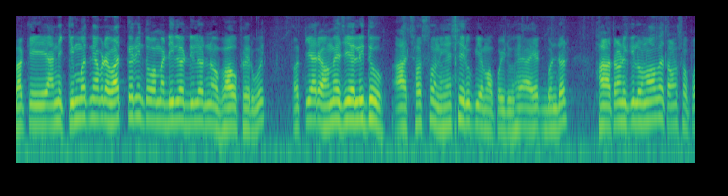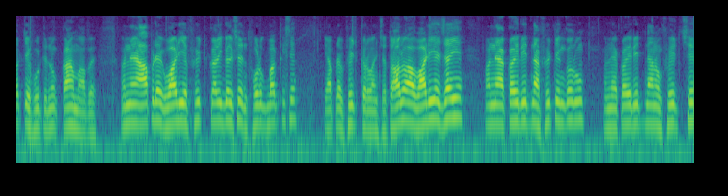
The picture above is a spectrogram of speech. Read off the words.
બાકી આની કિંમતની આપણે વાત કરીએ તો આમાં ડીલર ડીલરનો ભાવ ફેર હોય. અત્યારે અમે જે લીધું, આ છસો ને એંસી રૂપિયામાં પડ્યું છે આ એક બંડલ. હા, ત્રણ કિલોનું આવે, ત્રણસો પચીસ ફૂટનું કામ આપે. અને આપણે એક વાડીએ ફિટ કરી ગયેલ છે ને થોડુંક બાકી છે, એ આપણે ફિટ કરવાનું છે. તો હાલો, આ વાડીએ જઈએ અને આ કઈ રીતના ફિટિંગ કરવું અને કઈ રીતનાનું ફિટ છે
